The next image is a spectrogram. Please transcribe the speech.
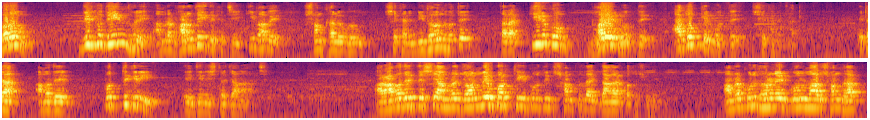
বরং দীর্ঘদিন ধরে আমরা ভারতেই দেখেছি কীভাবে সংখ্যালঘু সেখানে নিধন হতে, তারা কীরকম ভয়ের মধ্যে আতঙ্কের মধ্যে সেখানে থাকে। এটা আমাদের প্রত্যেকেরই এই জিনিসটা জানা আছে। আর আমাদের দেশে আমরা জন্মের পর থেকে কোনোদিন সাম্প্রদায়িক দাঙ্গার কথা শুনিনি। আমরা কোনো ধরনের গোলমাল, সংঘাত,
